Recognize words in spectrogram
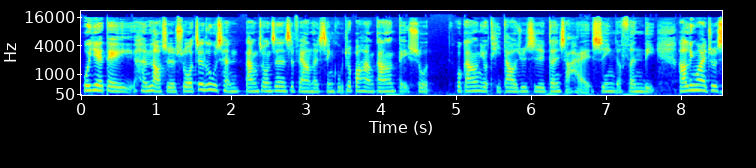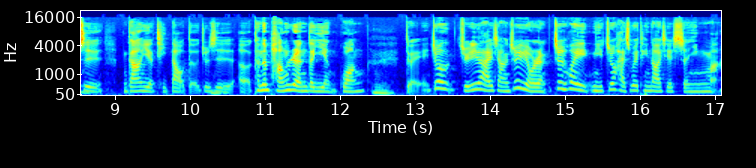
我也得很老实的说，这路程当中真的是非常的辛苦，就包含刚刚得说。我刚刚有提到，就是跟小孩适应的分离，然后另外就是你刚刚也提到的，就是呃，可能旁人的眼光，嗯，对，就举例来讲，就有人就会，你就还是会听到一些声音嘛，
